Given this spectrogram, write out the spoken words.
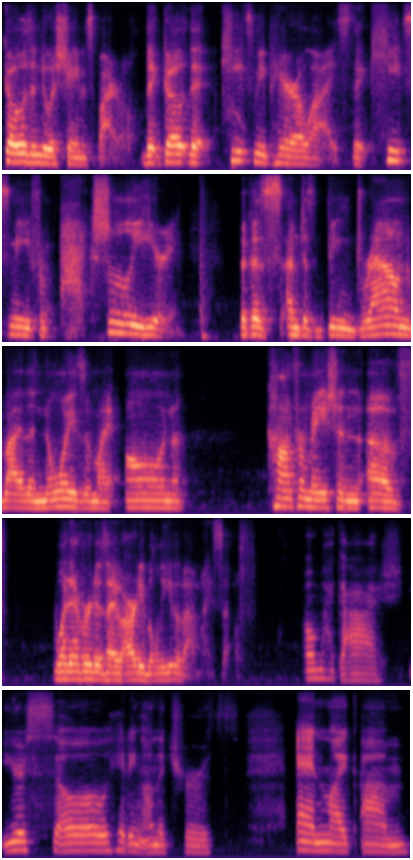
goes into a shame spiral that go that keeps me paralyzed that keeps me from actually hearing because I'm just being drowned by the noise of my own confirmation of whatever it is I already believe about myself. Oh my gosh, you're so hitting on the truth. And like um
